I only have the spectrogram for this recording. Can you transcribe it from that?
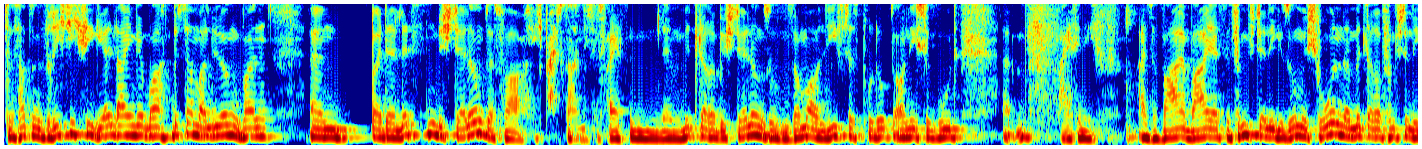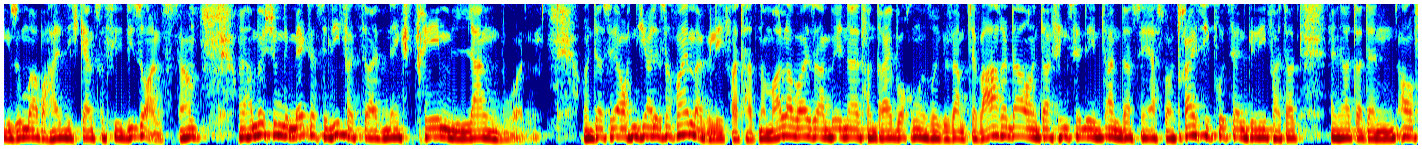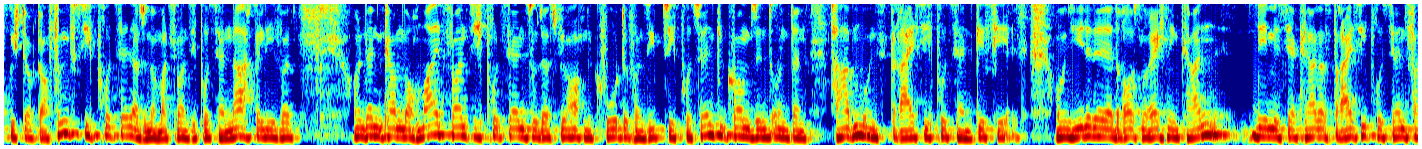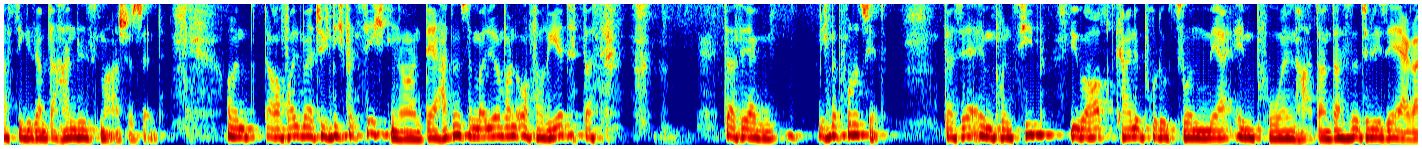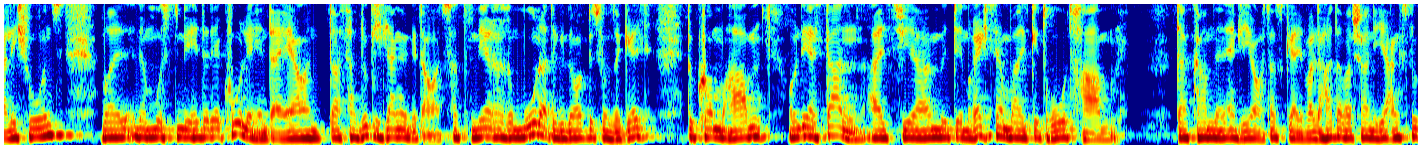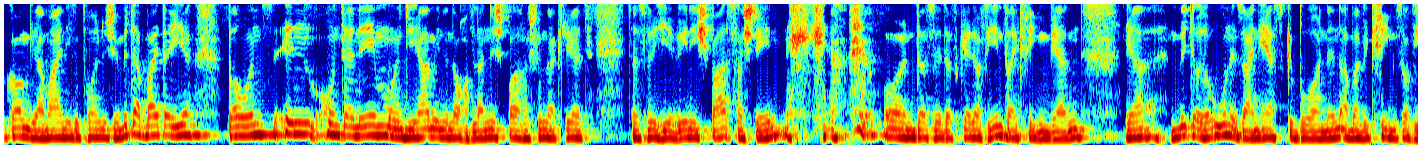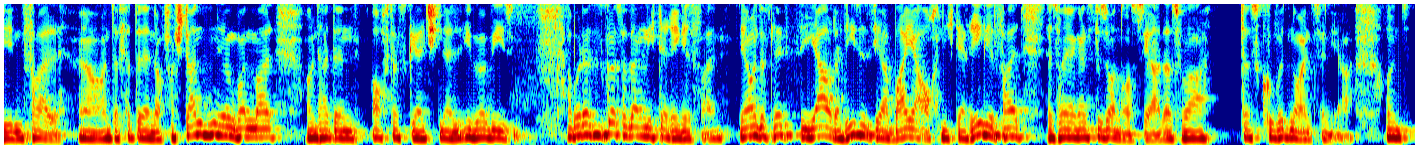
Das hat uns richtig viel Geld eingebracht, bis dann mal irgendwann ähm, bei der letzten Bestellung, das war, ich weiß gar nicht, das war jetzt eine, mittlere Bestellung, so im Sommer lief das Produkt Produkt auch nicht so gut. Ähm, weiß ich nicht. Also war, war jetzt eine fünfstellige Summe schon, eine mittlere fünfstellige Summe, aber halt nicht ganz so viel wie sonst. Ja. Und dann haben wir schon gemerkt, dass die Lieferzeiten extrem lang wurden und dass er auch nicht alles auf einmal geliefert hat. Normalerweise haben wir innerhalb von drei Wochen unsere gesamte Ware da und da fing es dann eben an, dass er erstmal 30 Prozent geliefert hat. Dann hat er dann aufgestockt auf 50 Prozent, also nochmal 20 Prozent nachgeliefert. Und dann kam nochmal 20 Prozent, sodass wir auf eine Quote von 70 Prozent gekommen sind und dann haben uns 30 Prozent gefehlt. Und jeder, der da draußen rechnen kann, dem ist ja klar, dass 30 Prozent fast die gesamte Handelsmarge sind. Und darauf wollten wir natürlich nicht verzichten. Und der hat uns dann mal irgendwann offeriert, dass, dass er nicht mehr produziert dass er im Prinzip überhaupt keine Produktion mehr in Polen hat. Und das ist natürlich sehr ärgerlich für uns, weil dann mussten wir hinter der Kohle hinterher. Und das hat wirklich lange gedauert. Es hat mehrere Monate gedauert, bis wir unser Geld bekommen haben. Und erst dann, als wir mit dem Rechtsanwalt gedroht haben, da kam dann endlich auch das Geld, weil da hat er wahrscheinlich Angst bekommen. Wir haben einige polnische Mitarbeiter hier bei uns im Unternehmen und die haben ihnen auch auf Landessprache schon erklärt, dass wir hier wenig Spaß verstehen und dass wir das Geld auf jeden Fall kriegen werden. Ja, mit oder ohne seinen Erstgeborenen, aber wir kriegen es auf jeden Fall. Ja, und das hat er dann auch verstanden irgendwann mal und hat dann auch das Geld schnell überwiesen. Aber das ist Gott sei Dank nicht der Regelfall. Ja, und das letzte Jahr oder dieses Jahr war ja auch nicht der Regelfall. Das war ja ein ganz besonderes Jahr. Das war das Covid-19-Jahr. Und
